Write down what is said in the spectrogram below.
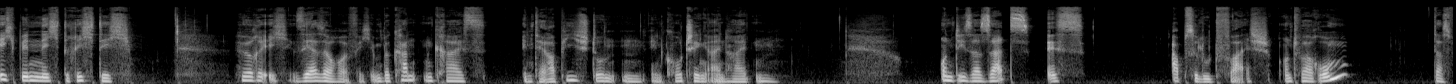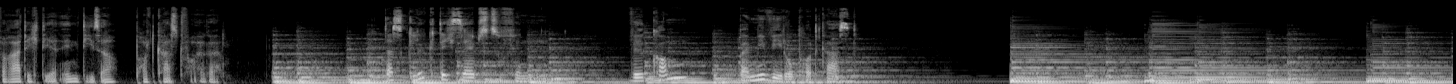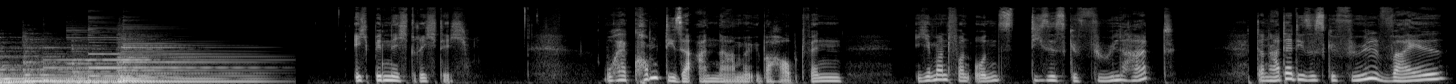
Ich bin nicht richtig, höre ich sehr, sehr häufig im Bekanntenkreis, in Therapiestunden, in Coaching-Einheiten. Und dieser Satz ist absolut falsch. Und warum? Das verrate ich dir in dieser Podcast-Folge. Das Glück, dich selbst zu finden. Willkommen beim Mivedo Podcast. Ich bin nicht richtig. Woher kommt diese Annahme überhaupt? Wenn jemand von uns dieses Gefühl hat, dann hat er dieses Gefühl, weil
